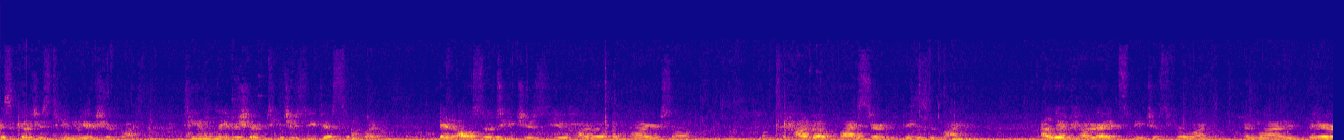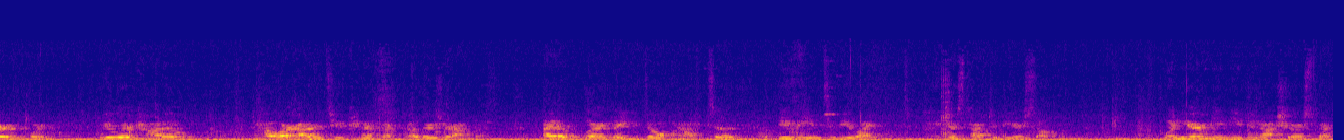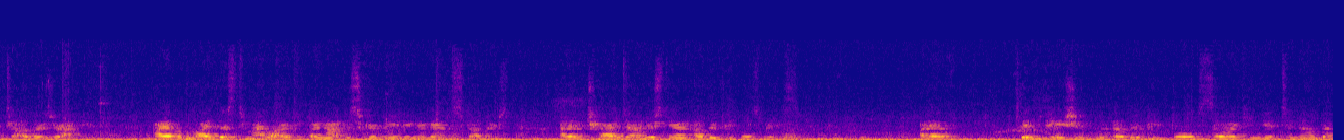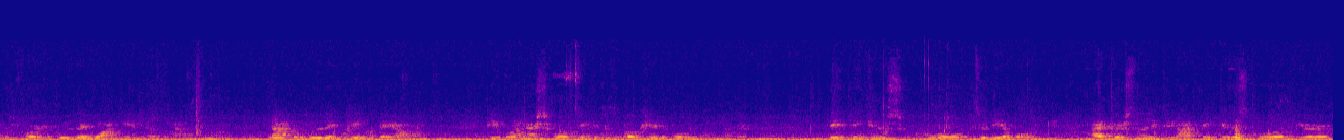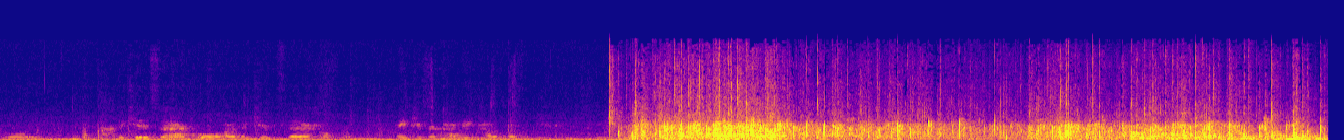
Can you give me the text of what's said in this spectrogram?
This coach's Teen Leadership class. Teen leadership teaches you discipline. It also teaches you how to apply yourself, how to apply certain things in life. I learned how to write speeches for one, and why they are important. We learn how to how our attitude can affect others around us. I have learned that you don't have to be mean to be liked. You just have to be yourself. When you're mean, you do not show respect to others around you. I have applied this to my life by not discriminating against others. I have tried to understand other people's ways. I have been patient with other people so I can get to know them for who they want me to know them as, not who they think they are. People in our school think it is okay to bully one another. They think it is cool to be a bully. I personally do not think it is cool if you're a bully. The kids that are cool are the kids that are helpful. Thank you for coming. Have a pleasant evening.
